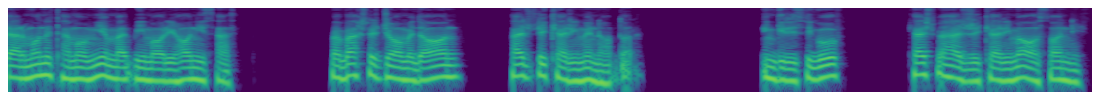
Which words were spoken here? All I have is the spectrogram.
درمان تمامی بیماری ها نیز هست و بخش جامد آن حجر کریمه نام دارد. انگلیسی گفت کشف حجر کریمه آسان نیست.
